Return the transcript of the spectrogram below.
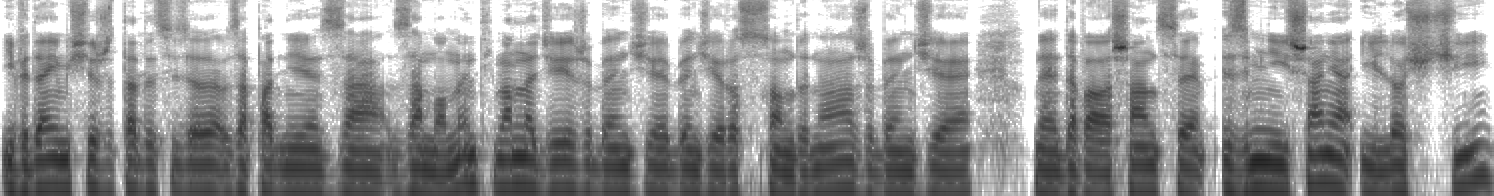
i wydaje mi się, że ta decyzja zapadnie za, za moment i mam nadzieję, że będzie, będzie rozsądna, że będzie e, dawała szansę zmniejszania ilości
